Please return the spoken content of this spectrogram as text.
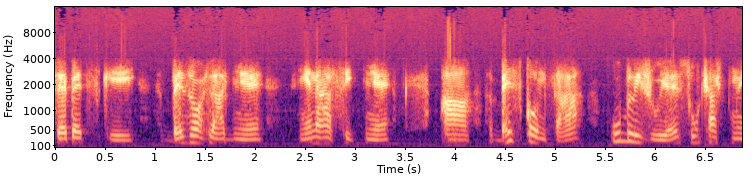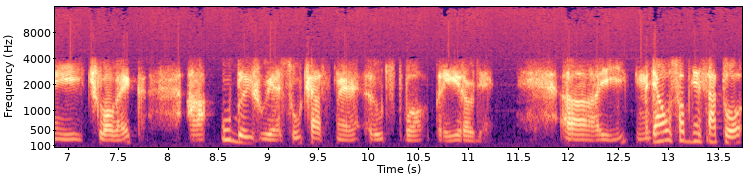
sebecky, bezohľadne, nenásytne a bez konca ubližuje súčasný človek a ubližuje súčasné ľudstvo prírode. Mňa osobne sa to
